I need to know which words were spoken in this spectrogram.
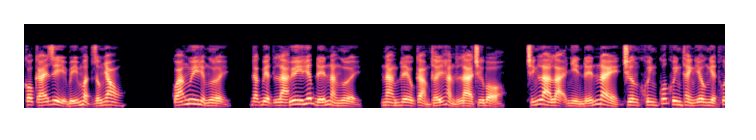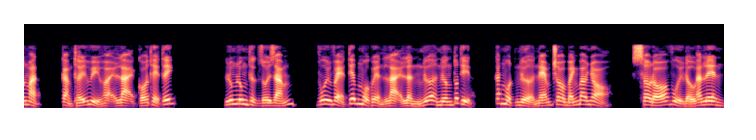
có cái gì bí mật giống nhau. Quá nguy hiểm người, đặc biệt là uy hiếp đến nàng người, nàng đều cảm thấy hẳn là trừ bỏ, chính là lại nhìn đến này trương khuynh quốc khuynh thành yêu nghiệt khuôn mặt, cảm thấy hủy hoại lại có thể tích. Lung lung thực dối rắm vui vẻ tiếp một quyển lại lần nữa nương tốt thịt, cắt một nửa ném cho bánh bao nhỏ, sau đó vùi đầu ăn lên.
